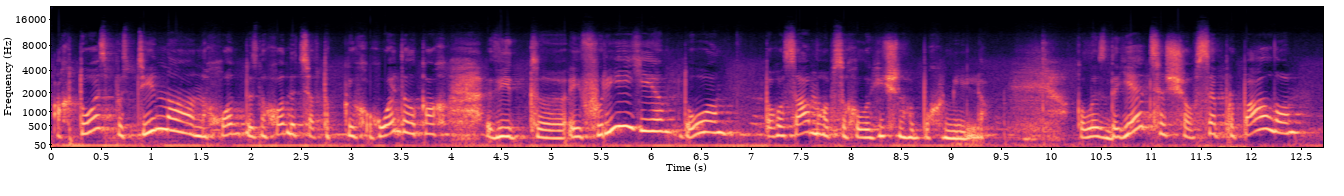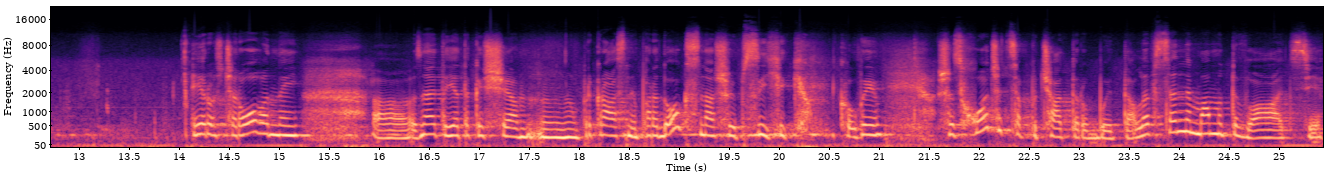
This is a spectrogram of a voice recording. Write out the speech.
а хтось постійно знаходиться в таких гойдалках від е, ейфорії до того самого психологічного похмілля. Коли здається, що все пропало, і розчарований. Знаєте, є такий ще прекрасний парадокс нашої психіки, коли щось хочеться почати робити, але все нема мотивації,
